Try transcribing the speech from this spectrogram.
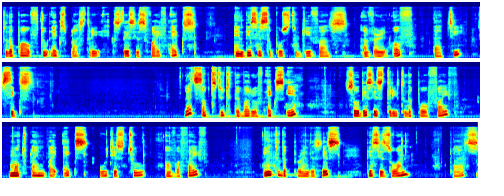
to the power of 2x plus 3x. This is 5x and this is supposed to give us value of 36. Let's substitute the value of x here. So this is 3 to the power 5 multiplied by x, which is 2 over 5, into the parentheses. This is 1 plus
